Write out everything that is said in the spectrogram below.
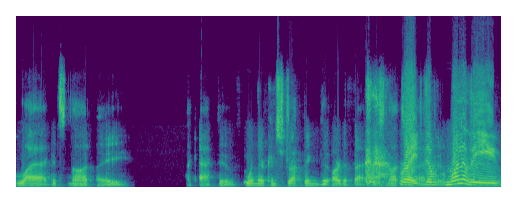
lag. It's not a like active when they're constructing the artifact. It's not so Right, the, one of the,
